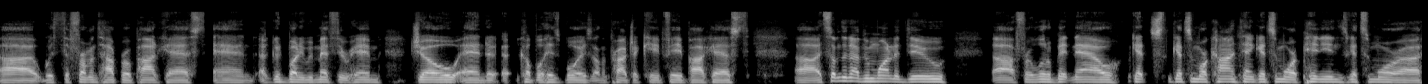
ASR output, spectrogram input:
uh, with the From the Top Row podcast, and a good buddy we met through him, Joe, and a, a couple of his boys on the Project Kayfabe podcast. Uh, it's something I've been wanting to do uh, for a little bit now. Get get some more content, get some more opinions, get some more uh,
